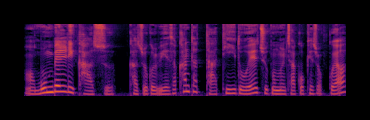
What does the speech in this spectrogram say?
어, 몬벨리 가수 가족을 위해서 칸타타 디도의 죽음을 작곡해줬고요.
